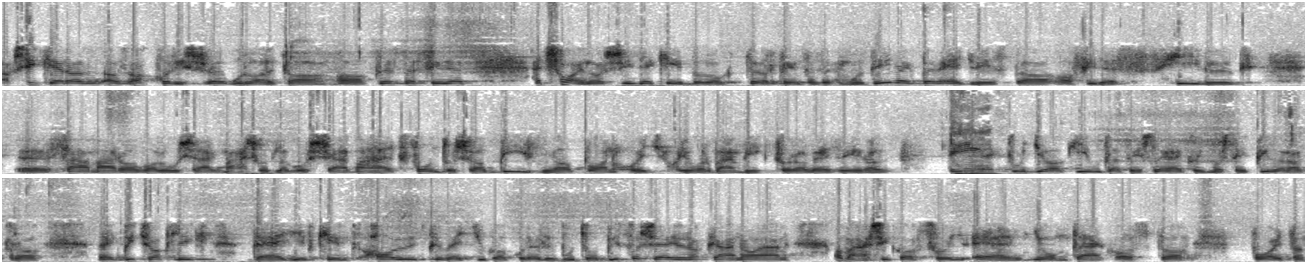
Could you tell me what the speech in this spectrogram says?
a siker az, az akkor is uralta a közbeszédet. Hát sajnos így két dolog történt az elmúlt években. Egyrészt a, a Fidesz hívők számára a valóság másodlagossá vált. Fontosabb bízni abban, hogy, hogy Orbán Viktor a vezér az tényleg tudja a kiutat, és lehet, hogy most egy pillanatra megbicsaklik, de egyébként, ha őt követjük, akkor előbb-utóbb biztos eljön a Kánaán. A másik az, hogy elnyomták azt a fajta,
